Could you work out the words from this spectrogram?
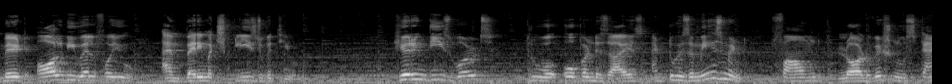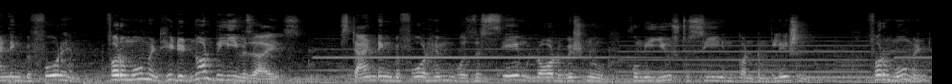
may it all be well for you. I am very much pleased with you. Hearing these words, Dhruva opened his eyes and to his amazement found Lord Vishnu standing before him. For a moment he did not believe his eyes. Standing before him was the same Lord Vishnu whom he used to see in contemplation. For a moment,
